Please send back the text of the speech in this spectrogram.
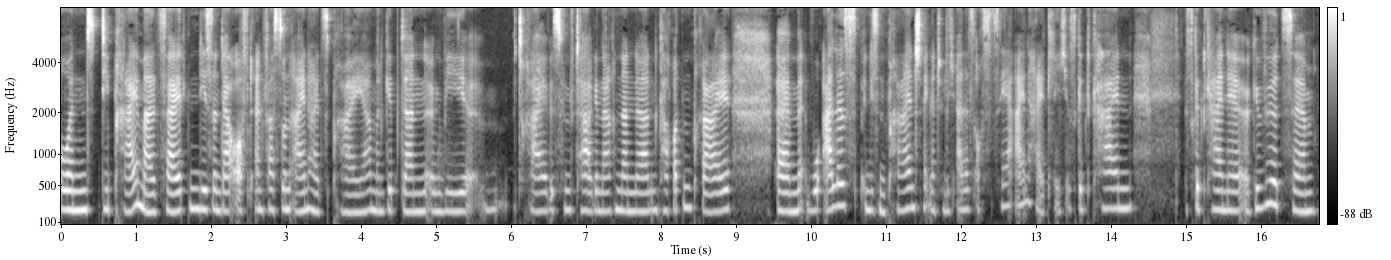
Und die Brei-Mahlzeiten, die sind da oft einfach so ein Einheitsbrei. Ja? Man gibt dann irgendwie ähm, drei bis fünf Tage nacheinander einen Karottenbrei, ähm, wo alles in diesen Breien schmeckt natürlich alles auch sehr einheitlich. Es gibt kein, es gibt keine äh, Gewürze.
